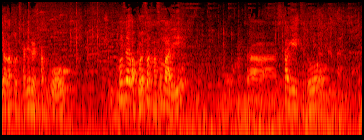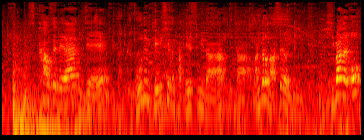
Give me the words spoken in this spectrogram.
여기다가 또 자리를 잡고 커세어가 벌써 다섯 마리. 자 스타게이트도 스카웃에 대한 이제 모든 대비책은 다 되었습니다. 자 만들어 놨어요 이미. 기반을 어?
